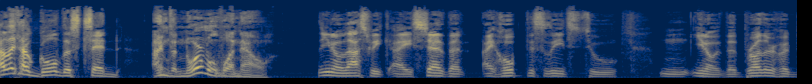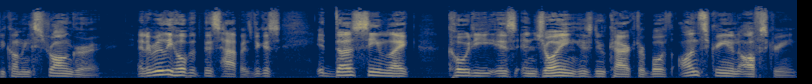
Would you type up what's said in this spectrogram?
I liked how Goldust said, I'm the normal one now. You know, last week I said that I hope this leads to, mm, you know, the brotherhood becoming stronger. And I really hope that this happens because it does seem like Cody is enjoying his new character both on screen and off screen.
